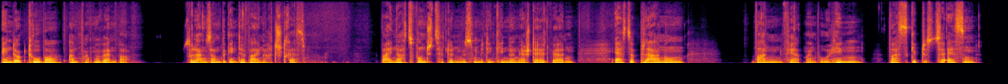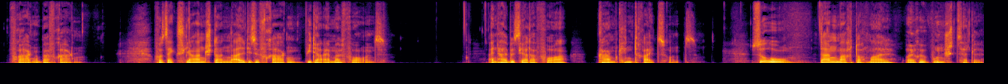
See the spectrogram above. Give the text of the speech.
Ende Oktober, Anfang November. So langsam beginnt der Weihnachtsstress. Weihnachtswunschzettel müssen mit den Kindern erstellt werden. Erste Planung, wann fährt man wohin, was gibt es zu essen, Fragen über Fragen. Vor sechs Jahren standen all diese Fragen wieder einmal vor uns. Ein halbes Jahr davor kam Kind 3 zu uns. So, dann macht doch mal eure Wunschzettel.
